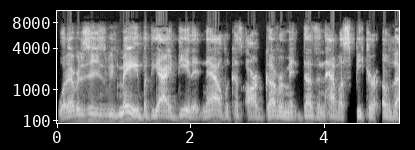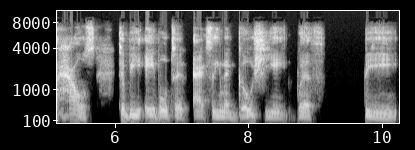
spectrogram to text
whatever decisions we've made, but the idea that now because our government doesn't have a speaker of the house to be able to actually negotiate with the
